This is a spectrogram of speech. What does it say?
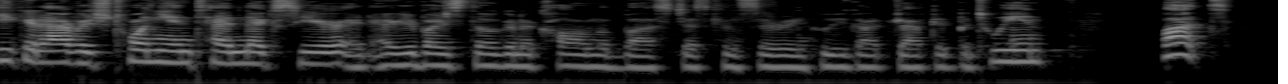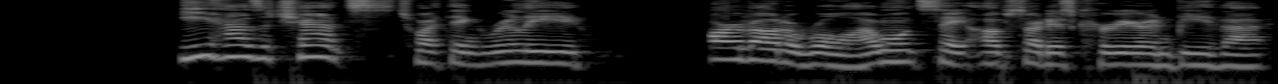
he could average 20 and 10 next year, and everybody's still going to call him a bust just considering who he got drafted between. But he has a chance to, I think, really carve out a role. I won't say upstart his career and be that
